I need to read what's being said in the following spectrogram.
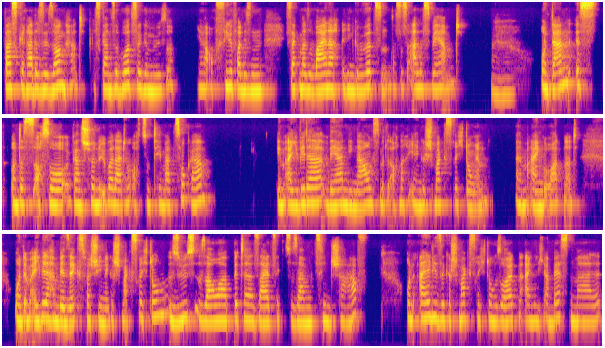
was gerade Saison hat. Das ganze Wurzelgemüse. Ja, auch viel von diesen, ich sag mal so weihnachtlichen Gewürzen. Das ist alles wärmend. Mhm. Und dann ist, und das ist auch so ganz schöne Überleitung auch zum Thema Zucker, im Ayurveda werden die Nahrungsmittel auch nach ihren Geschmacksrichtungen ähm, eingeordnet. Und im Ayurveda haben wir sechs verschiedene Geschmacksrichtungen: süß, sauer, bitter, salzig, zusammenziehend, scharf. Und all diese Geschmacksrichtungen sollten eigentlich am besten mal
